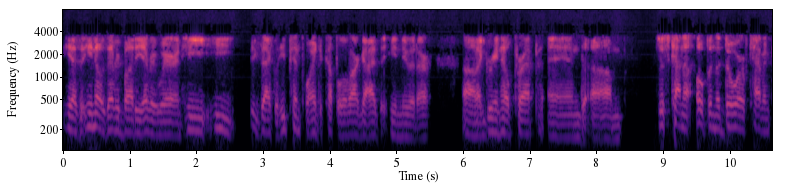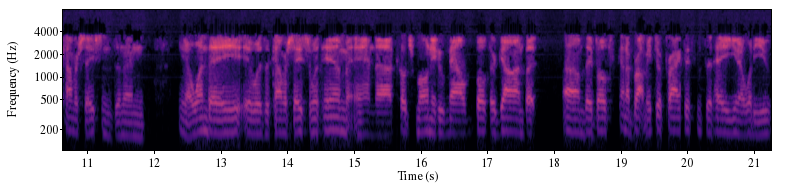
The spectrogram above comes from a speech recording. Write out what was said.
He has he knows everybody everywhere, and he he exactly he pinpointed a couple of our guys that he knew at our uh, at Green Hill Prep, and um, just kind of opened the door of having conversations, and then. You know, one day it was a conversation with him and uh, Coach Maloney, who now both are gone, but um, they both kind of brought me to a practice and said, "Hey, you know, what do you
